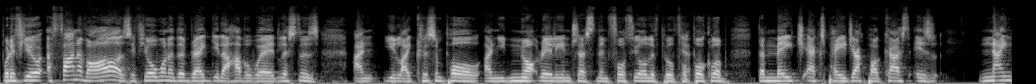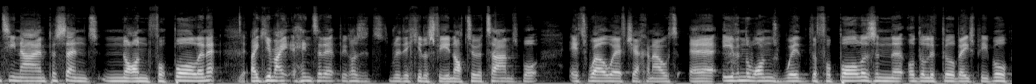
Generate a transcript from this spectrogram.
But if you're a fan of ours, if you're one of the regular Have a Word listeners, and you like Chris and Paul, and you're not really interested in footy or Liverpool Football Club, the Machin X Pajak podcast is. 99% non-football in it like you might hint at it because it's ridiculous for you not to at times but it's well worth checking out uh, even the ones with the footballers and the other Liverpool based people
